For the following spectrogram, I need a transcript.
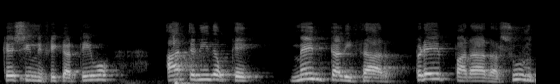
qué significativo, ha tenido que mentalizar, preparar a sus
